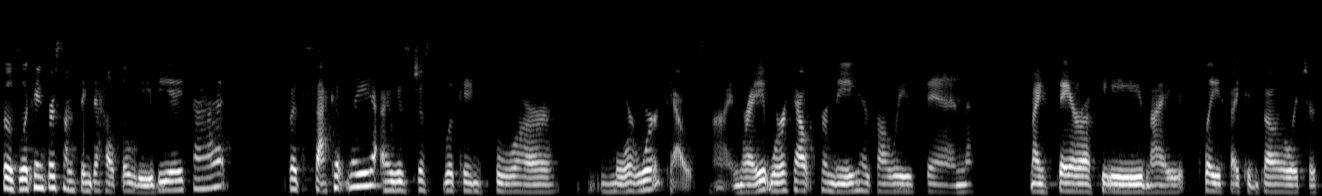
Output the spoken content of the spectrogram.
So I was looking for something to help alleviate that. But secondly, I was just looking for more workout time, right? Workout for me has always been my therapy, my place I could go. It just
